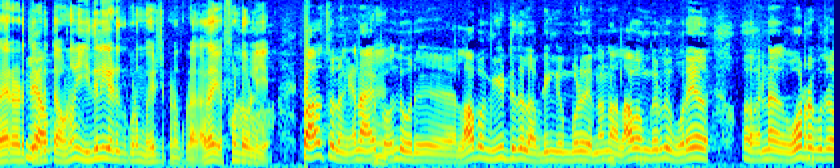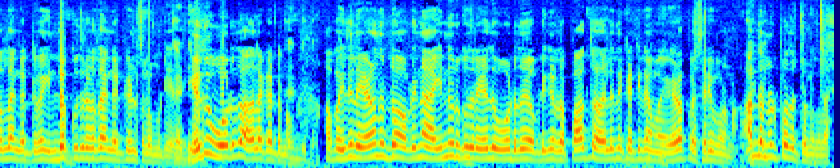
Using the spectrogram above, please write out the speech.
வேற இடத்துல எடுத்தாகணும். இதுலேயே எடுக்க கூட முயற்சி பண்ணக்கூடாது. அதாவது எஃப்என்டோலையே இப்போ அதை சொல்லுங்க. ஏன்னா இப்போ வந்து ஒரு லாபம் ஈட்டுதல் அப்படிங்கும்போது என்னன்னா லாபம்ங்கிறது ஒரே என்ன ஓடுற குதிரை தான் கட்டுவேன் இந்த குதிரை தான் கட்டுவேன்னு சொல்ல முடியாது. எது ஓடுதோ அதில் கட்டணும். அப்போ இதில் இழந்துட்டோம் அப்படின்னா இன்னொரு குதிரை எது ஓடுது அப்படிங்கிறத பார்த்து அதுலேருந்து கட்டி நம்ம இழப்பை சரி பண்ணணும். அந்த நுட்பத்தை சொல்லுங்களேன்.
